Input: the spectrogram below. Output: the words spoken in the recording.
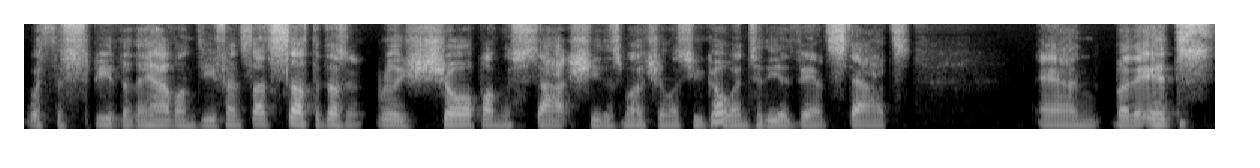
with the speed that they have on defense. That's stuff that doesn't really show up on the stat sheet as much unless you go into the advanced stats. And but it's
